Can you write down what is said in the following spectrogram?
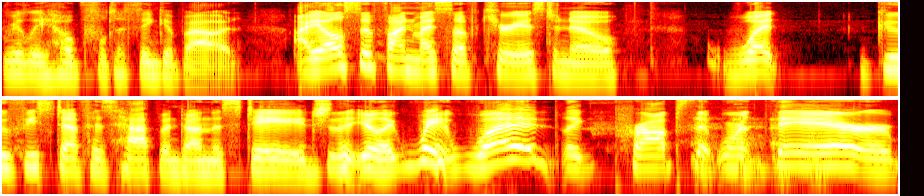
really helpful to think about. I also find myself curious to know what goofy stuff has happened on the stage that you're like, wait, what? Like props that weren't there or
